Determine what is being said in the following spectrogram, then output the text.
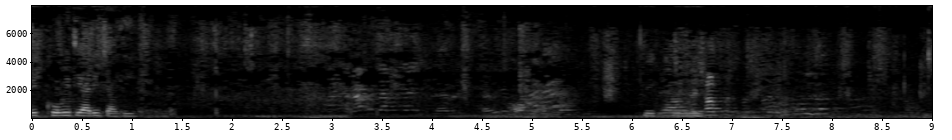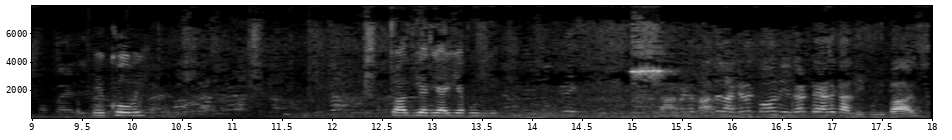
ਦੇਖੋ ਵੀ ਤਿਆਰੀ ਚੱਲਦੀ ਦੇਖੋ ਵੀ। ਦੇਖੋ ਬਈ। ਚੱਲਦੀ ਆ ਤਿਆਰੀ ਆ ਪੂਰੀ। 10 ਮਿੰਟ ਵੱਧ ਲੱਗ ਜਾਣ ਨਹੀਂ ਹੁੰਦਾ ਟਾਇਰ ਕਰ ਪੂਰੀ ਬਸ।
